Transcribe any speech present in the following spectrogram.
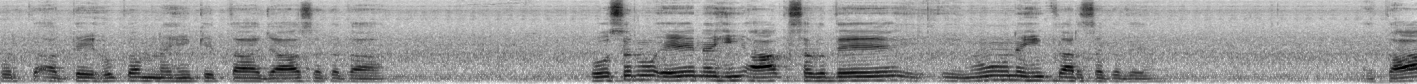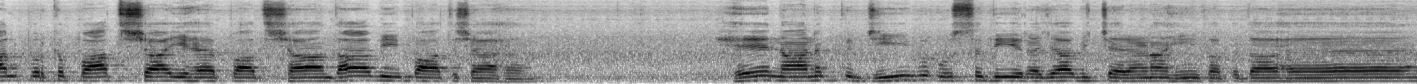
ਪੁਰਖ ਅੱਗੇ ਹੁਕਮ ਨਹੀਂ ਕੀਤਾ ਜਾ ਸਕਦਾ। ਉਸ ਨੂੰ ਇਹ ਨਹੀਂ ਆਖ ਸਕਦੇ, ਇਹਨੂੰ ਨਹੀਂ ਕਰ ਸਕਦੇ। ਅਕਾਲ ਪੁਰਖ ਪਾਤਸ਼ਾਹ ਹੀ ਹੈ, ਪਾਤਸ਼ਾਹ ਦਾ ਵੀ ਪਾਤਸ਼ਾਹ ਹੈ। ਹੈ ਨਾਨਕ, ਜੀਵ ਉਸ ਦੀ ਰਜਾ ਵਿੱਚ ਰਹਿਣਾ ਹੀ ਫੱਕਦਾ ਹੈ।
